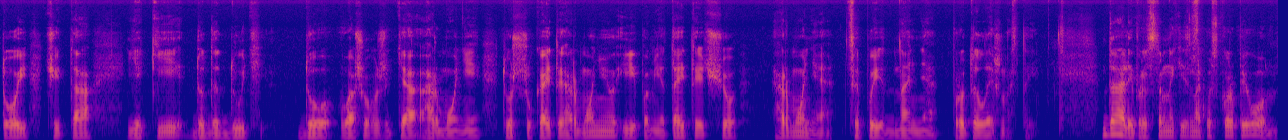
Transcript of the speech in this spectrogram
той чи та, які додадуть до вашого життя гармонії. Тож шукайте гармонію і пам'ятайте, що гармонія це поєднання протилежностей. Далі представники знаку Скорпіон.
